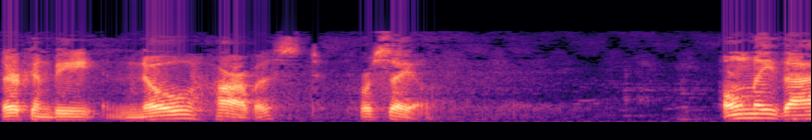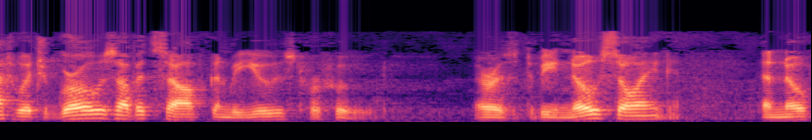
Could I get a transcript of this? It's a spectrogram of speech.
There can be no harvest for sale. Only that which grows of itself can be used for food. There is to be no sowing and no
